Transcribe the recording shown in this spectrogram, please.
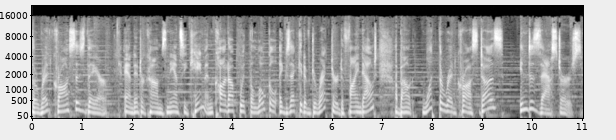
the Red Cross is there. And Entercom's Nancy Kamen caught up with the local executive director to find out about what the Red Cross does in disasters.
